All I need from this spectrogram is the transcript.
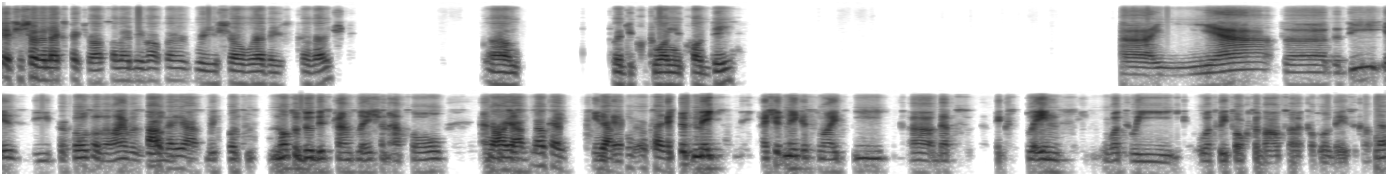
if you show the next picture also maybe, Walter, where you show where they've converged, um, what you, the one you call D. Uh, yeah, the the D is the proposal that I was doing, okay, yeah. which was not to do this translation at all. And oh yeah, okay, yeah, there. okay. I should make I should make a slide E uh, that explains what we what we talked about a couple of days ago. Yeah.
